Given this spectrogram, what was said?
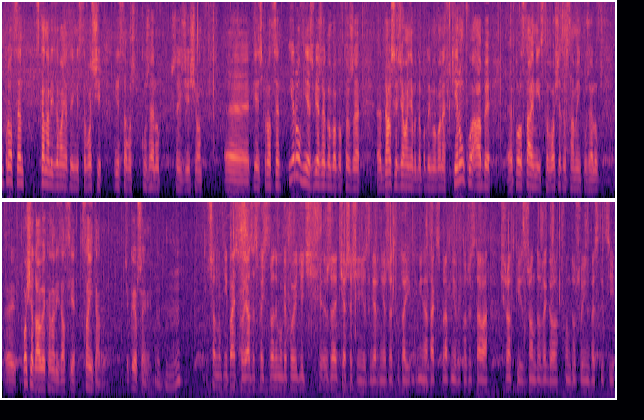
100% skanalizowania tej miejscowości. Miejscowość Kurzelów 60%. 5% i również wierzę głęboko w to, że e, dalsze działania będą podejmowane w kierunku, aby e, pozostałe miejscowości, tym samym Kurzelów e, posiadały kanalizację sanitarną. Dziękuję uprzejmie. Szanowni Państwo, ja ze swojej strony mogę powiedzieć, że cieszę się niezmiernie, że tutaj gmina tak sprawnie wykorzystała środki z Rządowego Funduszu Inwestycji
